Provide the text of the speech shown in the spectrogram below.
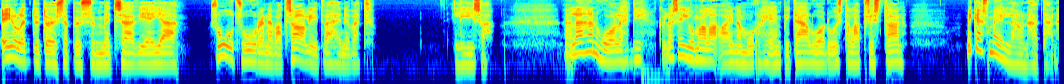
Ei ole tytöissä pyssyn metsää viejää. Suut suurenevat, saaliit vähenevät. Liisa. Älähän huolehdi, kyllä se Jumala aina murheen pitää luoduista lapsistaan. Mikäs meillä on hätänä?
